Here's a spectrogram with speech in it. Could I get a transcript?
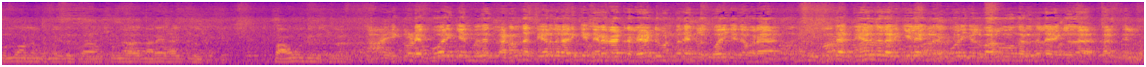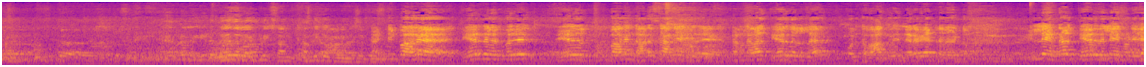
சொல்லுவாங்கன்ற மாதிரி சொல்ல நிறைய வாய்ப்புகள் இருக்கு. இப்போ அவங்களுக்கு நீங்கள் சொல்லுங்கள் நான் எங்களுடைய கோரிக்கை என்பது கடந்த தேர்தல் அறிக்கை நிறைவேற்ற வேண்டும் என்பது எங்களுக்கு கோரிக்கை தவிர இந்த தேர்தல் அறிக்கையில் எங்களுடைய கோரிக்கைகள் வருவோங்கிறதுல எங்களது கருத்து இல்லை. தேர்தலை எப்படி சந்- சந்திக்க போறீங்க கண்டிப்பாக தேர்தல் என்பது தேர்தல் முன்பாக இந்த அரசாங்கம் கடந்த கால தேர்தலில் கொடுத்த வாக்குறுதி நிறைவேற்ற வேண்டும். இல்லை என்றால் தேர்தலில் என்னுடைய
